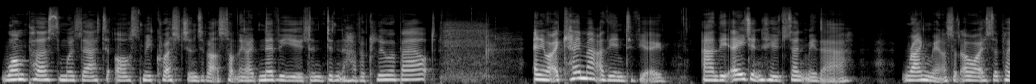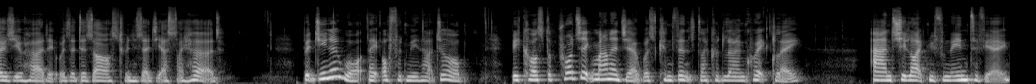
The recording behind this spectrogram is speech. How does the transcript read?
One person was there to ask me questions about something I'd never used and didn't have a clue about. Anyway, I came out of the interview, and the agent who'd sent me there rang me. And I said, Oh, I suppose you heard it was a disaster. And he said, Yes, I heard. But do you know what? They offered me that job because the project manager was convinced I could learn quickly and she liked me from the interview.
